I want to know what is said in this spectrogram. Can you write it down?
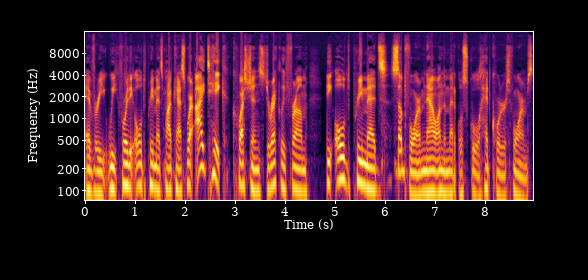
every week for the Old Premeds Podcast, where I take questions directly from the Old Premeds subforum now on the medical school headquarters forums.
